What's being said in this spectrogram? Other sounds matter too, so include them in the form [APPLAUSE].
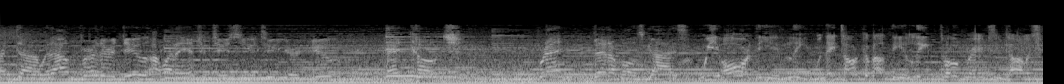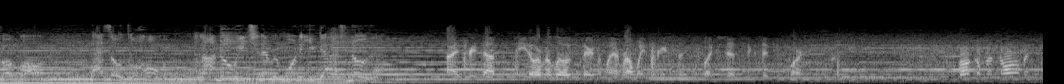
But uh, without further ado, I want to introduce you to your new head coach, Brent Venables, guys. We are the they talk about the elite programs in college football, that's Oklahoma. And I know each and every one of you guys know that. All right, 3,000 feet overload, clear to land runway 36, Flexjet 654. Welcome to Norman,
